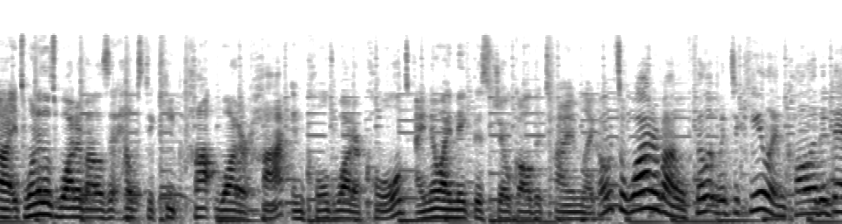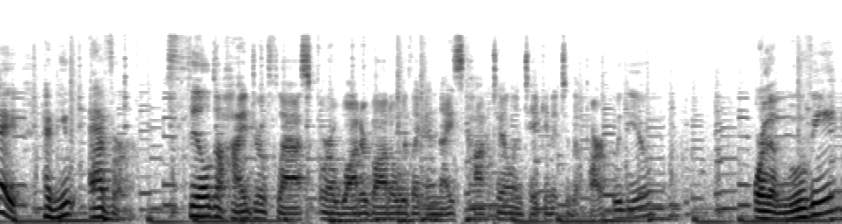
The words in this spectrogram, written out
uh, it's one of those water bottles that helps to keep hot water hot and cold water cold. I know I make this joke all the time, like, oh, it's a water bottle, fill it with tequila and call it a day. Have you ever filled a hydro flask or a water bottle with like a nice cocktail and taken it to the park with you? Or the movie.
